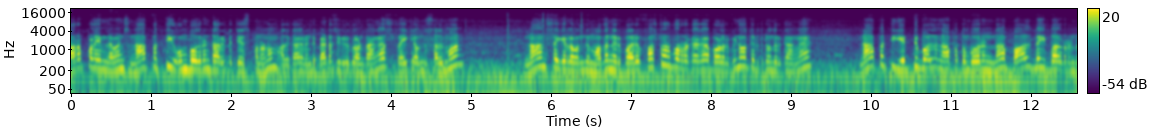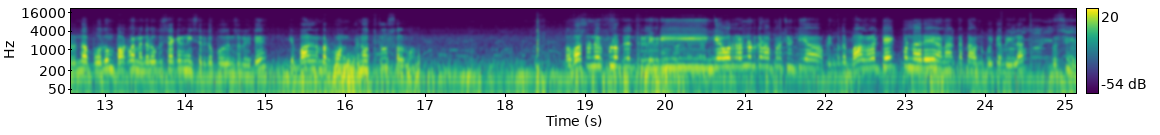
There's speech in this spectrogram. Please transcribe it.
வரப்பாளையம் லெவன்ஸ் நாற்பத்தி ஒம்பது ரன் டார்கெட்டை சேஸ் பண்ணணும். அதுக்காக ரெண்டு பேட்டர் சீக்கிரத்தில் வந்துட்டாங்க. ஸ்ட்ரைக்கில் வந்து சல்மான். நான் ஸ்ட்ரைக்கரில் வந்து மதன் இருப்பார். ஃபர்ஸ்ட் ஓவர் போடுறதுக்காக பவுலர் வினோத் எடுத்துகிட்டு வந்திருக்காங்க. நாற்பத்தி எட்டு பாலில் நாற்பத்தொம்பது ரன் தான். பால் பை பால் ரன் இருந்தால் போதும். பார்க்கலாம் எந்த அளவுக்கு செகண்ட் இன்னிங்ஸ் இருக்க போகுதுன்னு சொல்லிட்டு. இங்கே ball number one Vinoth to Salman. First one full length delivery இங்கே ஒரு ரன் எடுக்கணும் ஆப்பர்ச்சுனிட்டியா அப்படின்னு பார்த்தா பால் நல்லா டேக் பண்ணாரு. ஆனால் கரெக்டாக வந்து குயிக்க முடியல குர்சிங்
